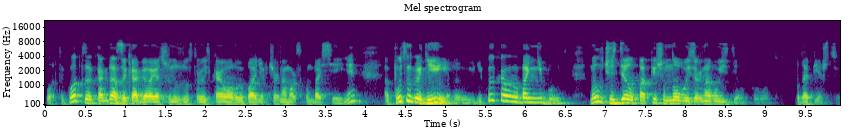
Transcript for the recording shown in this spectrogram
Вот. Так вот, когда ЗК говорят, что нужно устроить кровавую баню в Черноморском бассейне, Путин говорит, нет, нет, никакой кровавой бани не будет. Мы лучше сделаем, подпишем новую зерновую сделку вот, в Будапеште,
